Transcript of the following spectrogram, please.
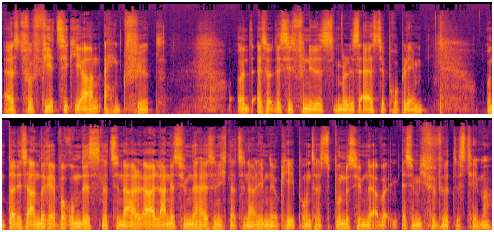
erst vor 40 Jahren eingeführt. Und also das ist, finde ich, das mal das erste Problem. Und dann das andere, warum das National, äh, Landeshymne heißt und nicht Nationalhymne, okay, bei uns heißt es Bundeshymne, aber also mich verwirrt das Thema.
